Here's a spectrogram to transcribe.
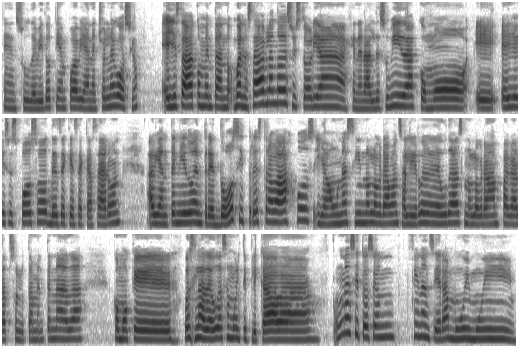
en su debido tiempo habían hecho el negocio ella estaba comentando, bueno, estaba hablando de su historia general de su vida, cómo eh, ella y su esposo desde que se casaron habían tenido entre dos y tres trabajos y aún así no lograban salir de deudas, no lograban pagar absolutamente nada, como que pues la deuda se multiplicaba, una situación financiera muy, muy,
